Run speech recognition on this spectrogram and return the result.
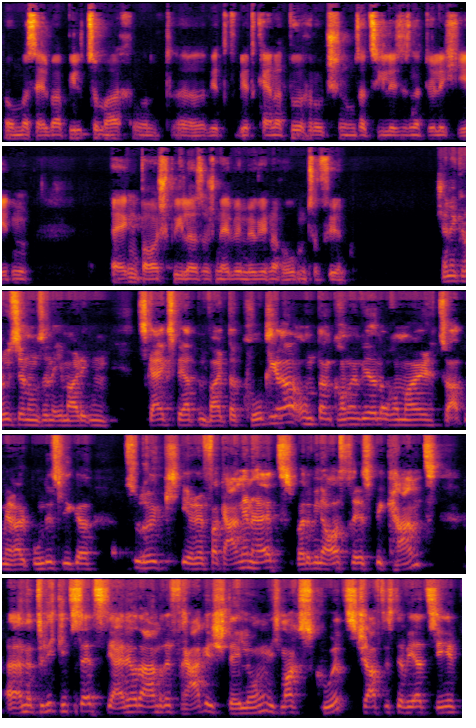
um mir selber ein Bild zu machen und äh, wird, wird keiner durchrutschen. Unser Ziel ist es natürlich, jeden Eigenbauspieler so schnell wie möglich nach oben zu führen. Schöne Grüße an unseren ehemaligen Sky-Experten Walter Kogler und dann kommen wir noch einmal zur Admiral Bundesliga zurück. Ihre Vergangenheit bei der Wiener Austria ist bekannt. Äh, natürlich gibt es jetzt die eine oder andere Fragestellung. Ich mache es kurz. Schafft es der WRC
